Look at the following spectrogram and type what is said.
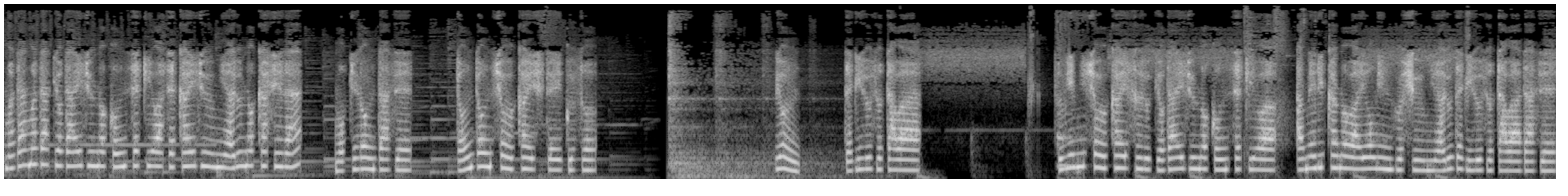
まだまだ巨大樹の痕跡は世界中にあるのかしら？もちろんだぜ。どんどん紹介していくぞ。4. デビルズタワー。次に紹介する巨大樹の痕跡は、アメリカのワイオミング州にあるデビルズタワーだぜ。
